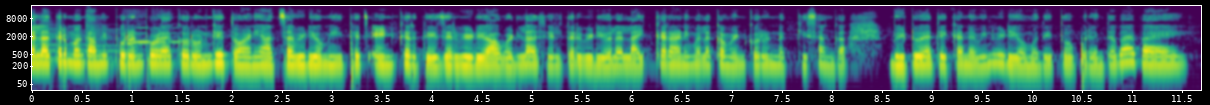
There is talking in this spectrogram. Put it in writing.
चला तर मग आम्ही पुरणपोळ्या करून घेतो आणि आजचा व्हिडिओ मी इथेच एंड करते. जर व्हिडिओ आवडला असेल तर व्हिडिओला लाईक करा आणि मला कमेंट करून नक्की सांगा. भेटूयात एका नवीन व्हिडिओमध्ये. तोपर्यंत बाय बाय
